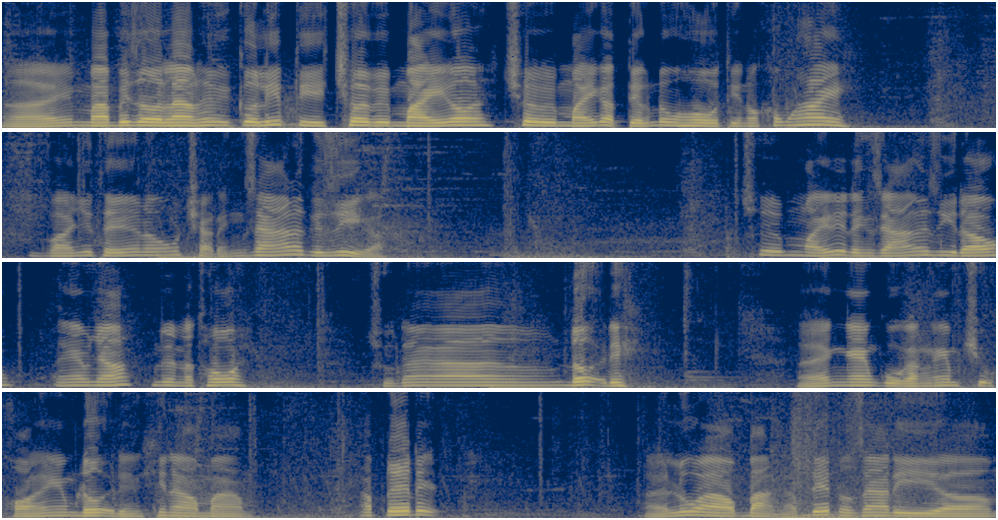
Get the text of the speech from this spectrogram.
đấy mà bây giờ làm thêm cái clip thì chơi với máy thôi chơi với máy cả tiếng đồng hồ thì nó không hay. Và như thế nó cũng chả đánh giá được cái gì cả. Chơi máy để đánh giá cái gì đâu Anh em nhá Nên là thôi. Chúng ta đợi đi. Đấy anh em cố gắng em chịu khó anh em đợi đến khi nào mà Update ấy. Đấy lúc nào bản update nó ra thì uh,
